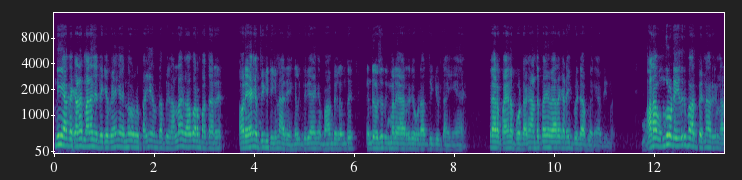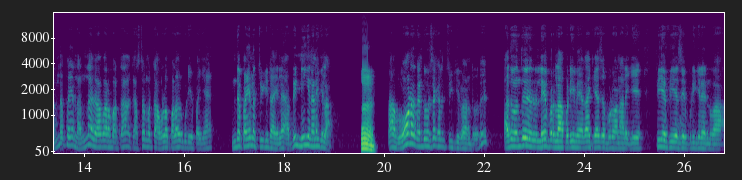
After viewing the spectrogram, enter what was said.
நீங்க அந்த கடை மேனேஜர்கிட்ட கேட்பீங்க இன்னொரு பையன் இருந்தா அப்படி நல்லா வியாபாரம் பார்த்தாரு. அவரை ஏங்க தூக்கிட்டீங்கன்னா? அது எங்களுக்கு தெரியாதுங்க. பாம்பேல இருந்து ரெண்டு வருஷத்துக்கு மேல யாரும் இருக்க கூடாது தூக்கி விட்டாங்க. வேற பையனை போட்டாங்க. அந்த பையன் வேற கடைக்கு போயிட்டாப்லங்க அப்படின்னு. ஆனா உங்களோட எதிர்பார்ப்பு என்ன இருக்கு? நல்ல பையன் நல்லா வியாபாரம் பார்த்தா கஸ்டமர்கிட்ட அவ்வளவு பழகக்கூடிய பையன் இந்த பையனை தூக்கிட்டாங்களே அப்படின்னு நீங்க நினைக்கலாம். நான் ஓனர் ரெண்டு வருஷம் கழிச்சு தூக்கிடுவான்றது. அது வந்து லேபர் லா படி ஏதாவது கேஸை போடுவான் நாளைக்கு. பிஎஃப் இஎஸ்ஐ பிடிக்கலன்னுவான்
